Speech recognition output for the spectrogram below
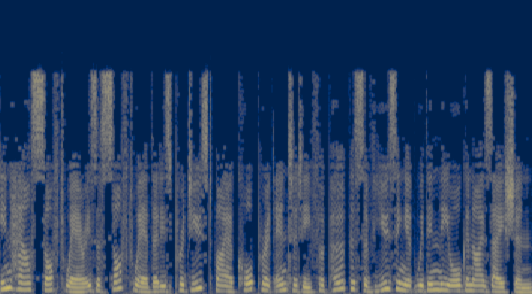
In-house software is a software that is produced by a corporate entity for purpose of using it within the organization.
